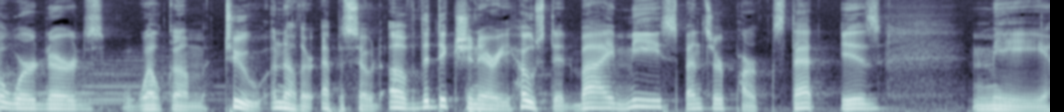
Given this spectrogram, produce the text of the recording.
word nerds. Welcome to another episode of The Dictionary hosted by me, Spencer Parks. That is me.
